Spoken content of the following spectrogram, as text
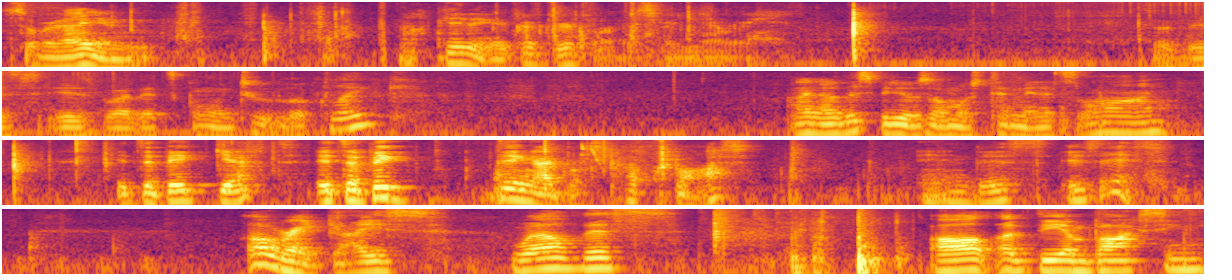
Sorry, I am not getting a good grip on this right now. Right? So this is what it's going to look like. I know this video is almost 10 minutes long. It's a big gift. It's a big thing I bought. And this is it. Alright guys. Well, this, all of the unboxing.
